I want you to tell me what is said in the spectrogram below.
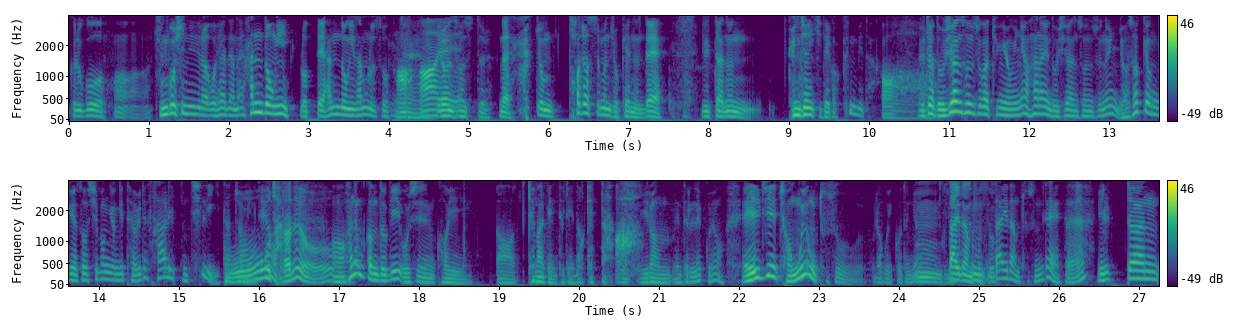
그리고 어, 중고 신인이라고 해야 되나요? 한동희 롯데 한동희 삼루수 아, 아, 이런 예, 예. 선수들 네. 딱좀 터졌으면 좋겠는데 일단은 굉장히 기대가 큽니다. 어. 일단 노시안 선수 같은 경우는요. 하나의 노시안 선수는 6경기에서 시범 경기 타율이 4할 2푼 7리 2타점인데요. 오, 잘하네요. 어, 한국 감독이 올 시즌 거의 어, 개막 엔트리에 넣겠다. 아. 이런 멘트를 냈고요. LG의 정우영 투수라고 있거든요. 음, 사이담 투수. 사이담 투수인데 네. 일단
